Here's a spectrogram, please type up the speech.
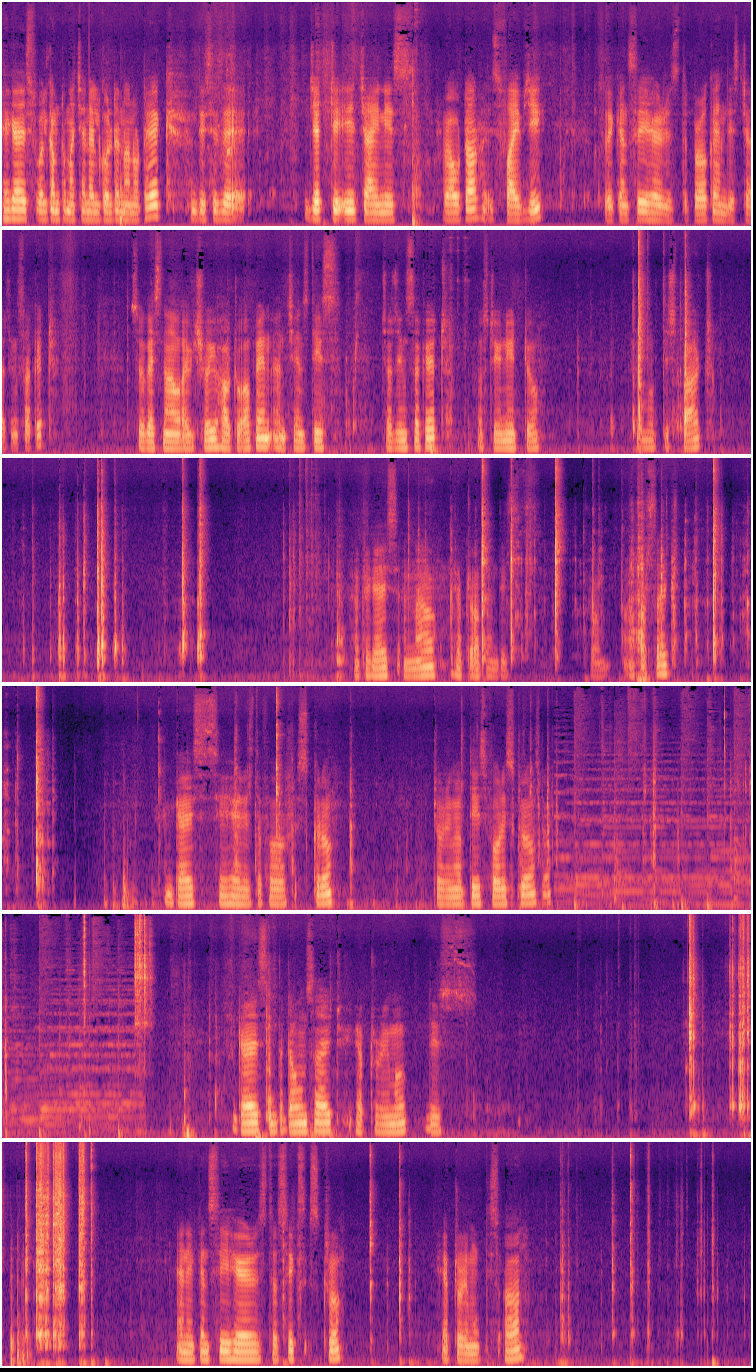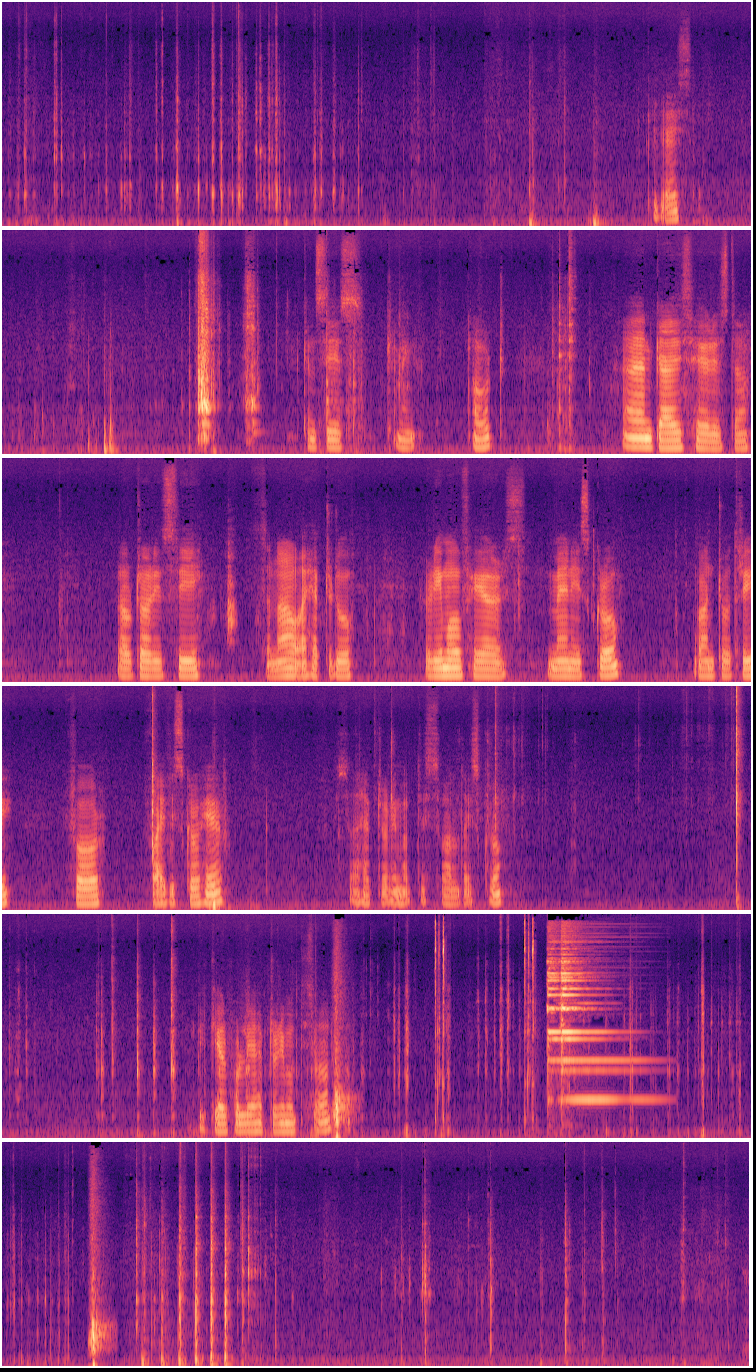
hey guys welcome to my channel golden nanotech. This is a ZTE Chinese router. Is 5G so you can see here is the broken this charging socket. So guys now I will show you how to open and change this charging socket. First you need to remove this part. Okay guys and now you have to open this from upper side and guys see here is the four screw to remove these four screw guys in the downside you have to remove this. And you can see here is the six screw you have to remove this all you can see it's coming out. And guys here is the router. You see so now I have to do remove here's many screw. One two three four five screw here. So I have to remove this all the screw carefully I have to remove this all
